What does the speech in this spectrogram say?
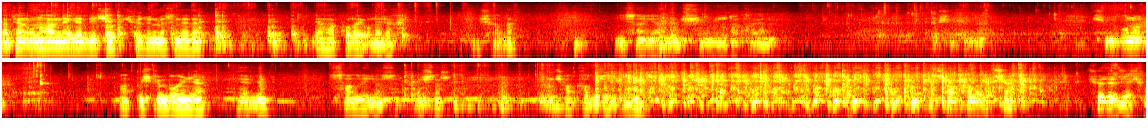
Zaten un haline geldiği için çözülmesinde de daha kolay olacak. İnşallah. Nisan yağmur suyumuzu da koyalım. Bu şekilde. Şimdi bunu 60 gün boyunca her gün sallayacağız arkadaşlar. Çalkalayacağız böyle. Çalkaladıkça çözülecek bu.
